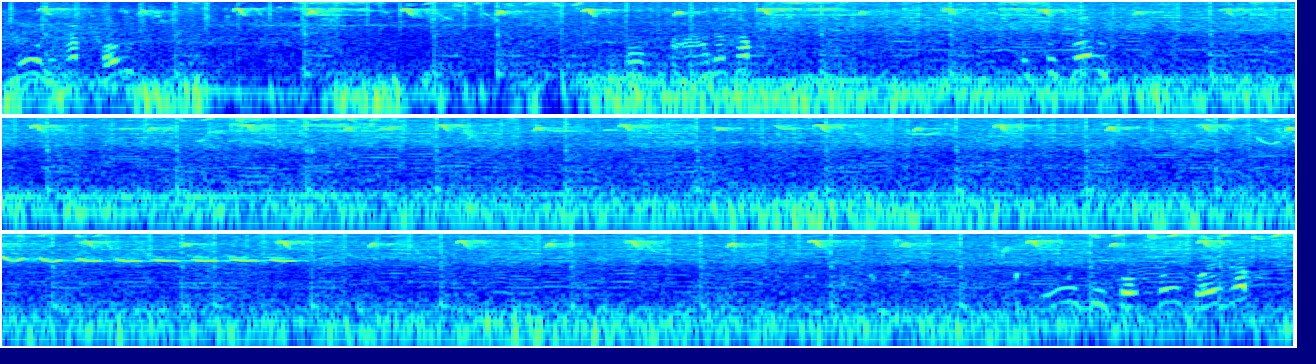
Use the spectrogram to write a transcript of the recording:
นี่ครับผมโอ้ปลาด้วยครับคุณผู้ชม กสวยๆครับ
